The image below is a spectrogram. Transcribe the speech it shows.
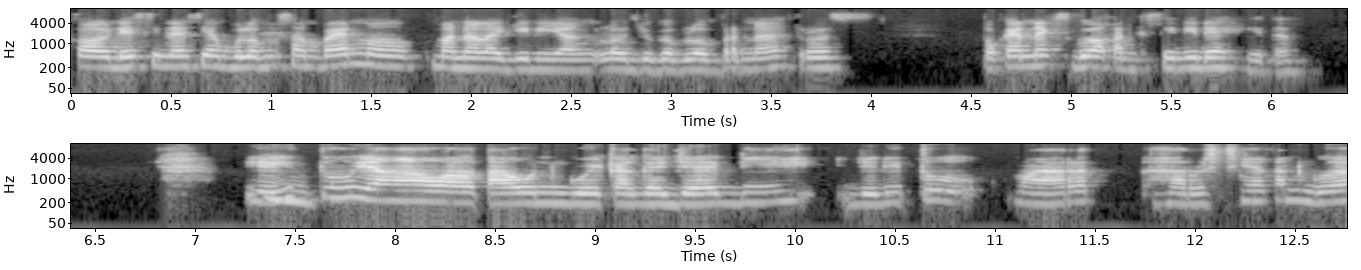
kalau destinasi yang belum kesampaian mau ke mana lagi nih yang lo juga belum pernah? Terus pokoknya next gue akan ke sini deh gitu. Ya hmm. itu yang awal tahun gue kagak jadi. Jadi tuh Maret harusnya kan gue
